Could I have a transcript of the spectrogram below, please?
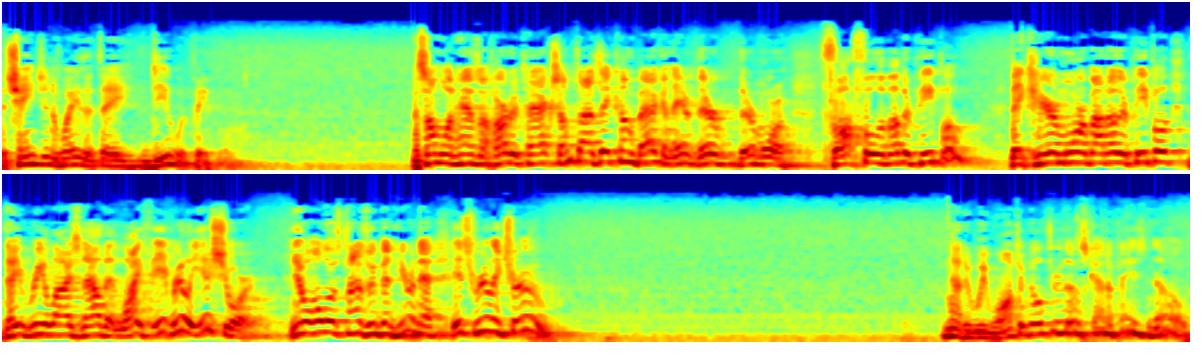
a change in the way that they deal with people. When someone has a heart attack, sometimes they come back and they're, they're, they're more thoughtful of other people. They care more about other people. They realize now that life, it really is short. You know, all those times we've been hearing that, it's really true. Now, do we want to go through those kind of pains? No.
